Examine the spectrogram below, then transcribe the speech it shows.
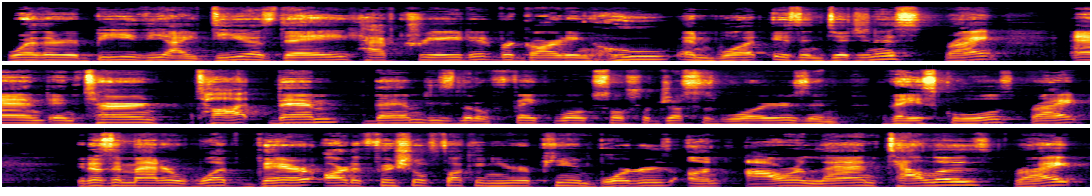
whether it be the ideas they have created regarding who and what is indigenous, right? And in turn taught them, them, these little fake woke social justice warriors in they schools, right? It doesn't matter what their artificial fucking European borders on our land tell us, right?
